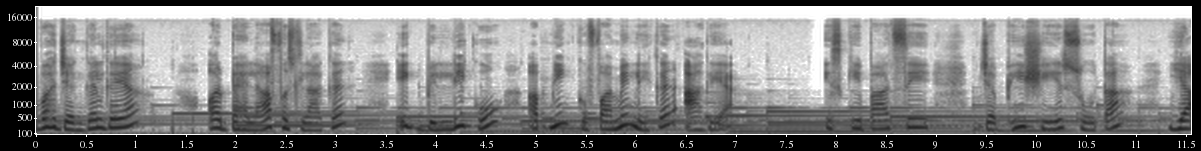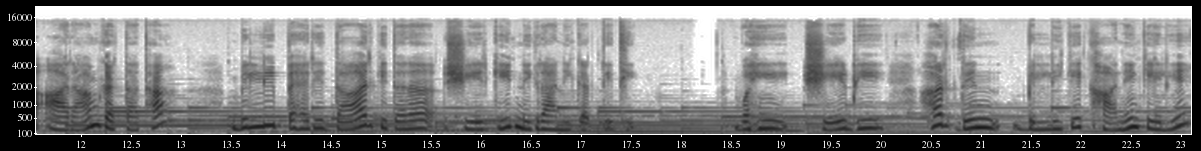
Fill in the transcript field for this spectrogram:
वह जंगल गया और बहला फुसलाकर एक बिल्ली को अपनी गुफा में लेकर आ गया। इसके बाद से जब भी शेर सोता या आराम करता था, बिल्ली पहरेदार की तरह शेर की निगरानी करती थी। वहीं शेर भी हर दिन बिल्ली के खाने के लिए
